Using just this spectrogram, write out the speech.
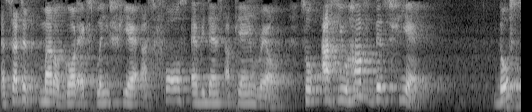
A certain man of God explains fear as false evidence appearing real. So as you have this fear, those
